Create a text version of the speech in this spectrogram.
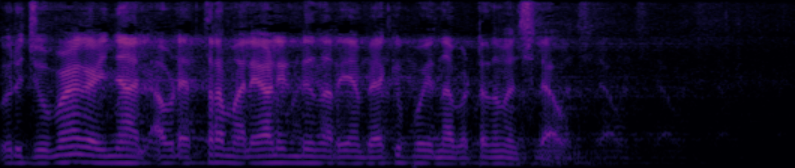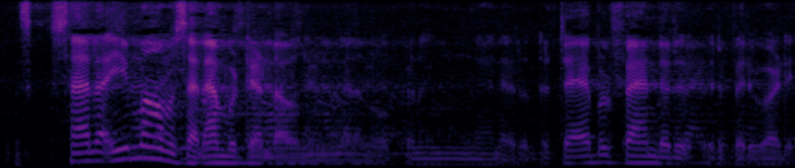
ഒരു ജുമ കഴിഞ്ഞാൽ അവിടെ എത്ര മലയാളി ഉണ്ട് എന്നറിയാൻ ബാക്കിൽ പോയി എന്നാൽ പെട്ടെന്ന് മനസ്സിലാവും. സല ഇമാമ സലാം വിട്ടുണ്ടാവും. ഇങ്ങനെ നോക്കണം ഇങ്ങനെ ഒരു ടേബിൾ ഫാന്റെ ഒരു ഒരു പരിപാടി.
